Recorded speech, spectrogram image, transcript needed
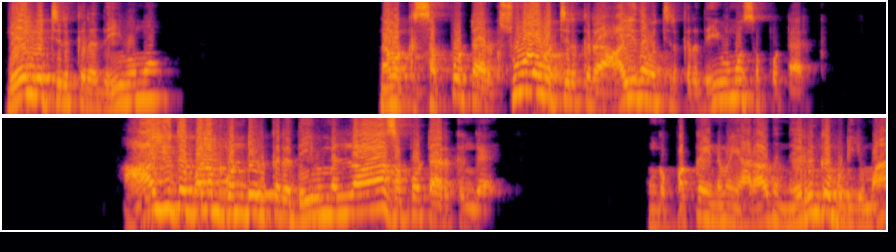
வேல் வச்சிருக்கிற தெய்வமும் நமக்கு சப்போர்ட்டா இருக்கு. சூளம் வச்சிருக்கிற ஆயுதம் வச்சிருக்கிற தெய்வமும் சப்போர்ட்டா இருக்கு. ஆயுத பலம் கொண்டு இருக்கிற தெய்வம் எல்லாம் சப்போர்ட்டா இருக்குங்க. உங்க பக்கம் இனிமே யாராவது நெருங்க முடியுமா?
